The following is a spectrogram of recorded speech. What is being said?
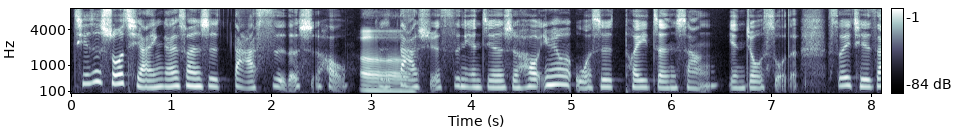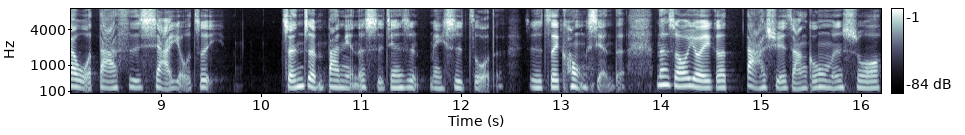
其实说起来应该算是大四的时候，就呃是大学四年级的时候，因为我是推甄上研究所的，所以其实在我大四下有这整整半年的时间是没事做的，就是最空闲的。那时候有一个大学长跟我们说，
